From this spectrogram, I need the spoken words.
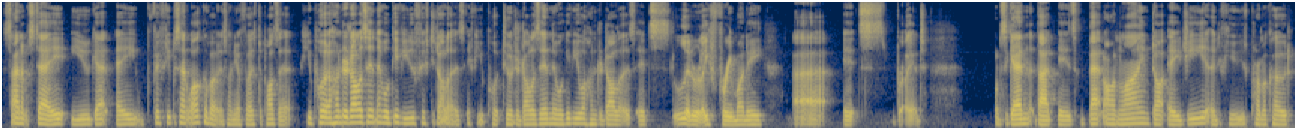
sign up today, you get a 50% welcome bonus on your first deposit. If you put $100 in, they will give you $50. If you put $200 in, they will give you $100. It's literally free money. Uh, it's brilliant. Once again, that is betonline.ag, and if you use promo code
